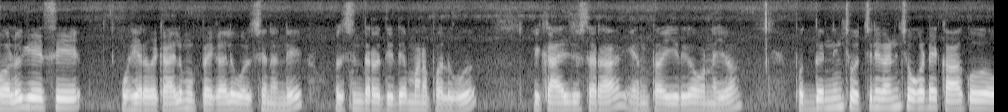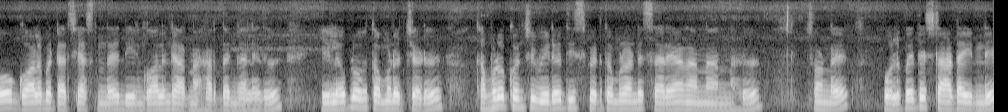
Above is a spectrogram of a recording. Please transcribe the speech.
పలుగేసి ఒక ఇరవై కాయలు ముప్పై కాయలు ఒలిచానండి. ఒలిసిన తర్వాత ఇదే మన పలుగు. ఈ కాయలు చూసారా? ఎంత ఇదిగా ఉన్నాయో. పొద్దున్న నుంచి వచ్చిన కాడి నుంచి ఒకటే కాకు గోల పెట్టి అరిచేస్తుంది. దీని గోలంటే నాకు అర్థం కాలేదు. ఈ లోపల ఒక తమ్ముడు వచ్చాడు. తమ్ముడు కొంచెం వీడియో తీసి పెట్టి తమ్ముడు అంటే సరే అని అన్న అన్నాడు. చూడండి ఒలిపు అయితే స్టార్ట్ అయింది.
